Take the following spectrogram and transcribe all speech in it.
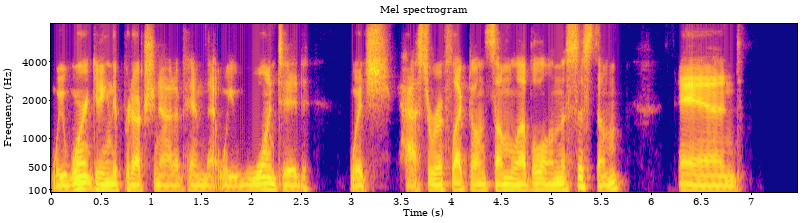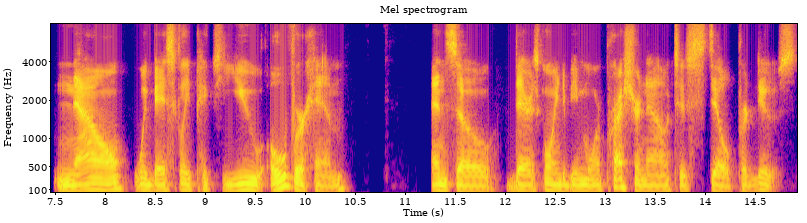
We weren't getting the production out of him that we wanted, which has to reflect on some level on the system. And now we basically picked you over him. And so there's going to be more pressure now to still produce.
